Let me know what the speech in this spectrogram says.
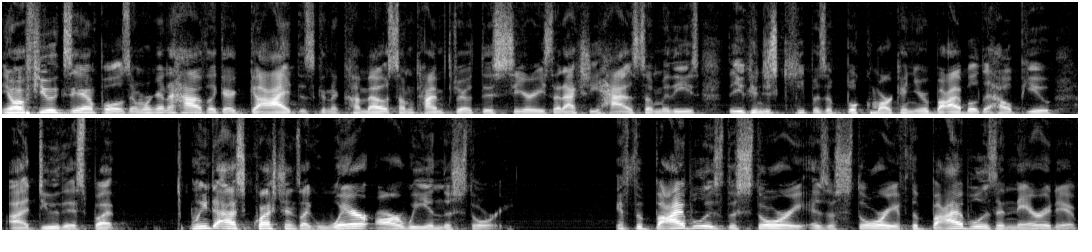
you know, a few examples, and we're going to have like a guide that's going to come out sometime throughout this series that actually has some of these that you can just keep as a bookmark in your Bible to help you uh, do this. But we need to ask questions like, where are we in the story? If the Bible is the story, is a story, if the Bible is a narrative,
